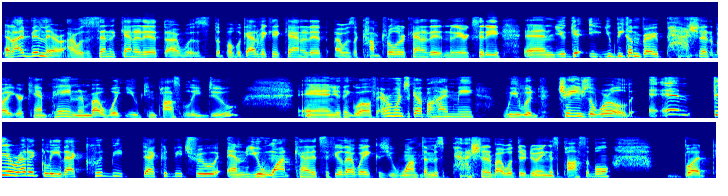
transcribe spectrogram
and I've been there. I was a senate candidate, I was the public advocate candidate, I was a comptroller candidate in New York City, and you get you become very passionate about your campaign and about what you can possibly do, and you think, well, if everyone just got behind me, we would change the world, and theoretically that could be that could be true and you want candidates to feel that way because you want them as passionate about what they're doing as possible but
